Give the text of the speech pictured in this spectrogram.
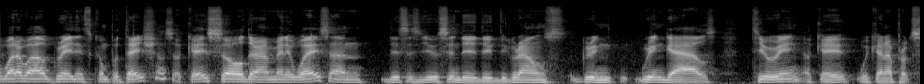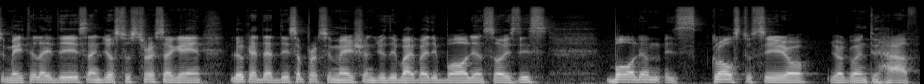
what about gradients computations? Okay, so there are many ways, and this is using the, the, the grounds green, green Gauss theory. Okay, we can approximate it like this, and just to stress again, look at that this approximation you divide by the volume. So if this volume is close to zero, you're going to have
